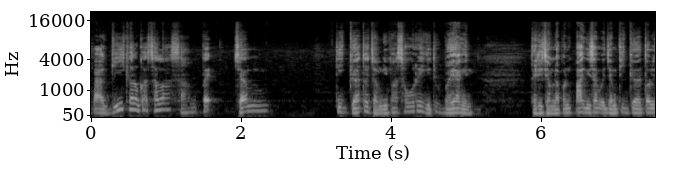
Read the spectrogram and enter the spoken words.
pagi kalau nggak salah sampai jam 3 atau jam 5 sore gitu bayangin. Dari jam 8 pagi sampai jam 3 atau 5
